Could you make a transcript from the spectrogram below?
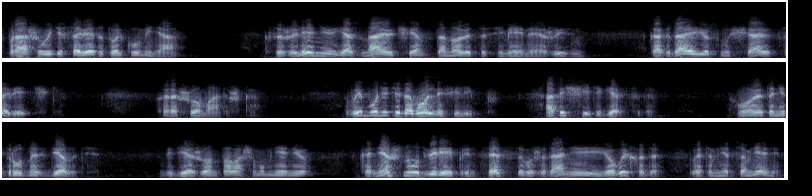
Спрашивайте совета только у меня. К сожалению, я знаю, чем становится семейная жизнь, когда ее смущают советчики. «Хорошо, матушка. Вы будете довольны, Филипп. Отыщите герцога». «О, это нетрудно сделать. Где же он, по вашему мнению?» «Конечно, у дверей принцессы в ожидании ее выхода. В этом нет сомнений».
